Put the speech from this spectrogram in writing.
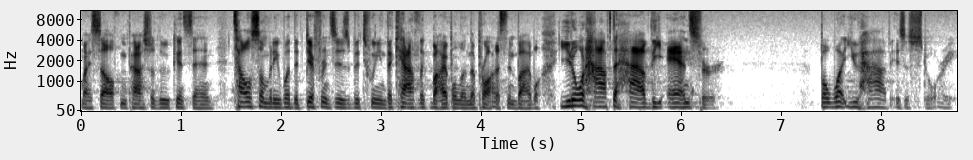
myself and Pastor Lucas and tell somebody what the difference is between the Catholic Bible and the Protestant Bible. You don't have to have the answer. But what you have is a story.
